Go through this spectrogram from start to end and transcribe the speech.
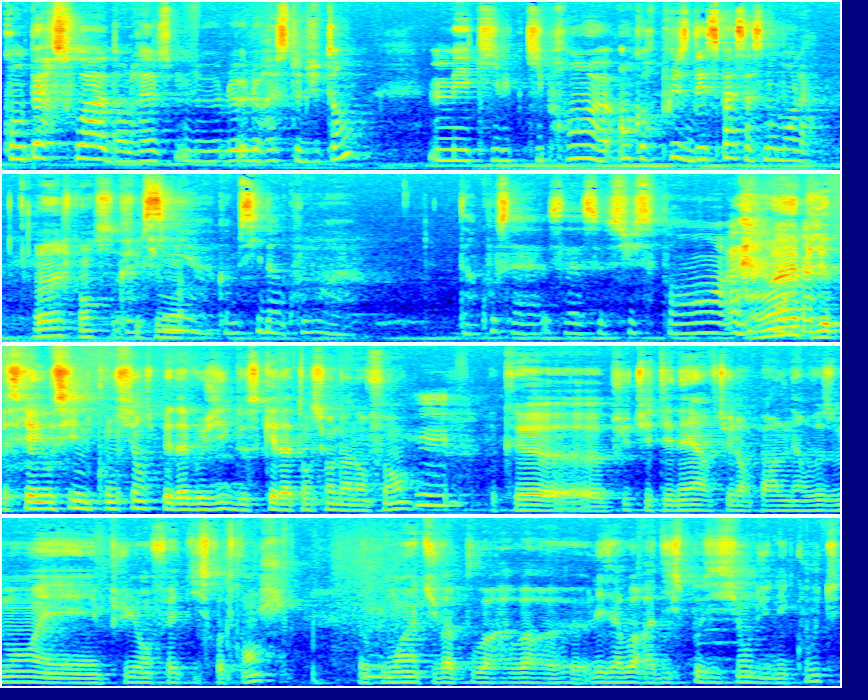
qu'on perçoit dans le reste, le- le- le reste du temps, mais qui, qui prend euh, encore plus d'espace à ce moment-là. Ouais, je pense, Comme si, effectivement. euh, comme si d'un coup, d'un coup ça, ça se suspend. Ouais, puis parce qu'il y a aussi une conscience pédagogique de ce qu'est l'attention d'un enfant, Mm. que euh, plus tu t'énerves, tu leur parles nerveusement et plus en fait ils se retranchent. Donc Mm. moins tu vas pouvoir avoir, euh, les avoir à disposition d'une écoute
